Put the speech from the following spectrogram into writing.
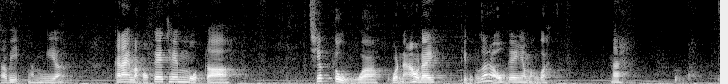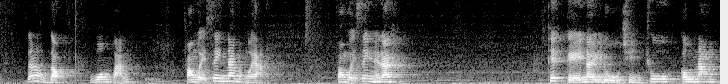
cho vị ngắm nghía. Cái này mà có kê thêm một uh, chiếc tủ uh, quần áo ở đây thì cũng rất là ok nha mọi người này, rất là rộng, vuông vắn. Phòng vệ sinh đây mọi người ạ. Phòng vệ sinh này đây. Thiết kế đầy đủ chỉnh chu, công năng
